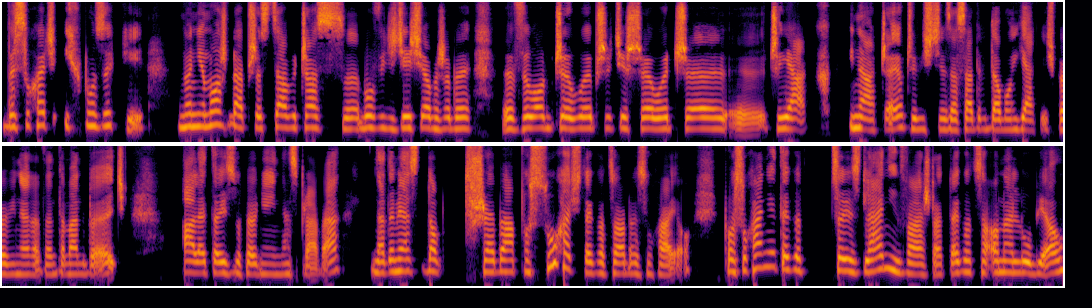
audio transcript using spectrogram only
wysłuchać ich muzyki. No, nie można przez cały czas mówić dzieciom, żeby wyłączyły, przyciszyły, czy, czy jak inaczej. Oczywiście zasady w domu jakieś powinny na ten temat być, ale to jest zupełnie inna sprawa. Natomiast no, trzeba posłuchać tego, co one słuchają. Posłuchanie tego, co jest dla nich ważne, tego, co one lubią,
